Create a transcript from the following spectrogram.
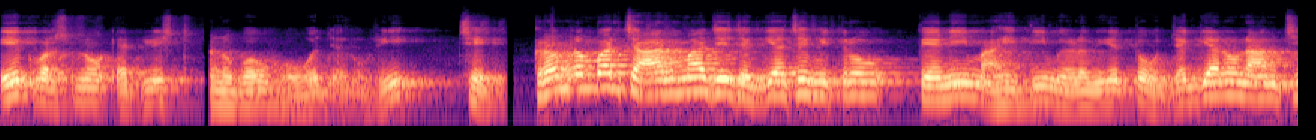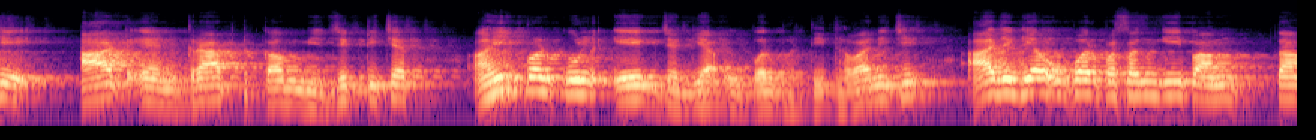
એક વર્ષનો એટલીસ્ટ અનુભવ હોવો જરૂરી છે. ક્રમ નંબર ચારમાં જે જગ્યા છે મિત્રો, તેની માહિતી મેળવીએ તો જગ્યાનું નામ છે art and craft cum music teacher અહીં પણ કુલ એક જગ્યા ઉપર ભરતી થવાની છે. આ જગ્યા ઉપર પસંદગી પામતા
